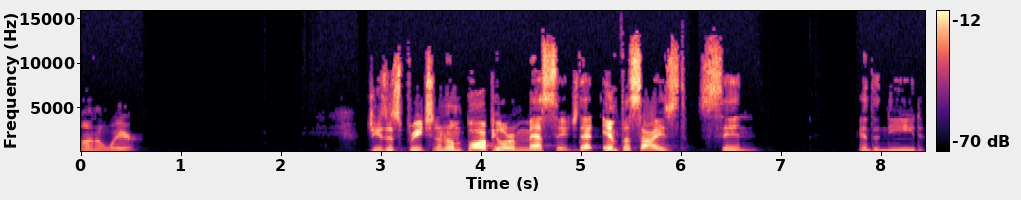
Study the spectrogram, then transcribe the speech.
unaware. Jesus preached an unpopular message that emphasized sin and the need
